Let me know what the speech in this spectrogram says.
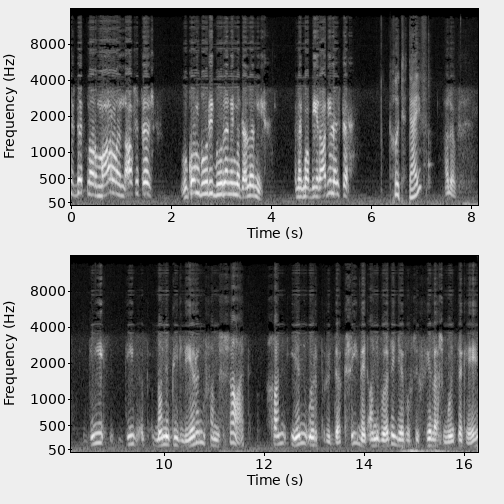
Is dit normaal en as dit is, hoekom boer die boere nie met hulle nie? En ek maar by die radio luister. Goed, Dave. Hallo. Die die manipulering van saad gaan een oor produksie, met ander woorde jy wil soveel as moontlik hê,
